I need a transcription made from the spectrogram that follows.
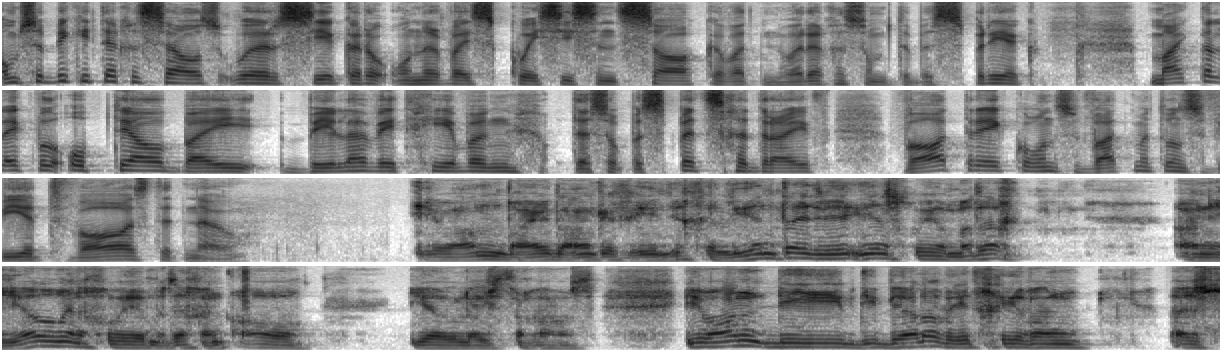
om so 'n bietjie te gesels oor sekere onderwyskwessies en sake wat nodig is om te bespreek. Michael, ek wil optel by Bella wetgewing. Dis op 'n spits gedryf. Waar trek ons? Wat moet ons weet? Waar is dit nou? Johan, baie dankie vir die geleentheid weer eens. Goeiemiddag aan jou en goeiemiddag aan al jou luisteraars. Johan, die die Bella wetgewing is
